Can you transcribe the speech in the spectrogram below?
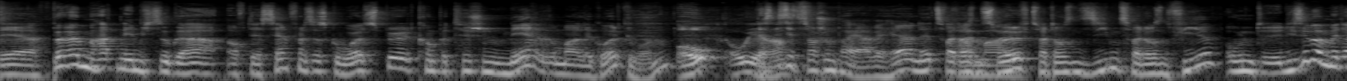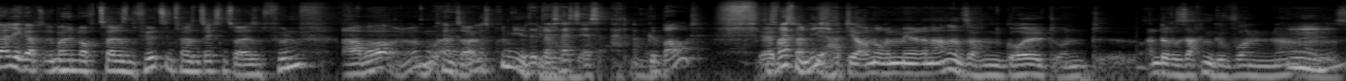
Der Bourbon hat nämlich sogar auf der San Francisco World Spirit Competition mehrere Male Gold gewonnen. Oh, Oh ja. Das ist jetzt zwar schon ein paar Jahre her, ne? 2012, Dreimal. 2007, 2004. Und äh, die Silbermedaille gab es immerhin noch 2014, 2016, 2005. Aber ne, man kann sagen, es prämiert. das heißt, er ist- hat abgebaut? das weiß man nicht. Er hat ja auch noch in mehreren anderen Sachen Gold und äh, andere Sachen gewonnen. Ne? Mhm. Also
